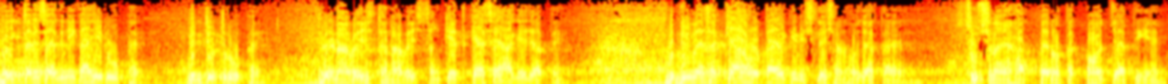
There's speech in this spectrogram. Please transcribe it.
वो एक तरह से अग्नि का ही रूप है, विद्युत रूप है। ऋणावेश, धनावेश, संकेत कैसे आगे जाते हैं? बुद्धि में ऐसा क्या होता है कि विश्लेषण हो जाता है? सूचनाएँ हाथ पैरों तक पहुँच जाती हैं।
